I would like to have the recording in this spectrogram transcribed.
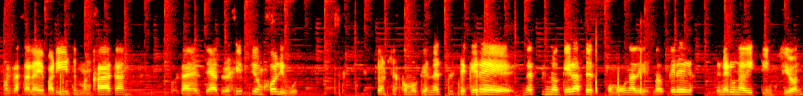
como la sala de París, en Manhattan, o la del Teatro Egipcio en Hollywood. Entonces como que Netflix se quiere, Netflix no quiere hacer como una, no quiere tener una distinción,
